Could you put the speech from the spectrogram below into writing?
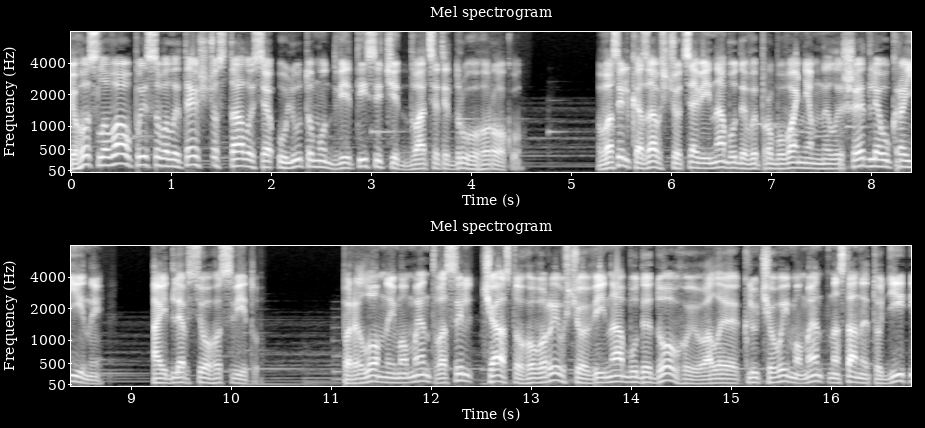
Його слова описували те, що сталося у лютому 2022 року. Василь казав, що ця війна буде випробуванням не лише для України, а й для всього світу. Переломний момент Василь часто говорив, що війна буде довгою, але ключовий момент настане тоді,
